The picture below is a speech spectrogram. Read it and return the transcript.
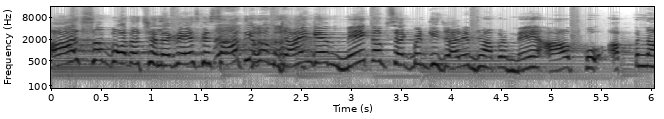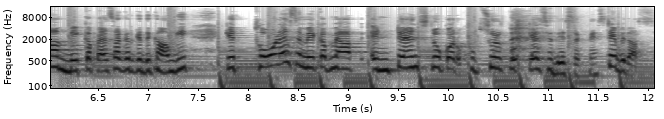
आज सब बहुत अच्छे लग रहे हैं। इसके साथ ही अब हम जाएँगे मेकअप सेगमेंट की जानिब जहाँ पर मैं आपको अपना मेकअप ऐसा करके दिखाऊँगी कि थोड़े से मेकअप में आप इंटेंस लुक और खूबसूरत लुक कैसे दे सकते हैं। स्टे विद अस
